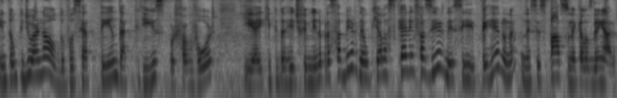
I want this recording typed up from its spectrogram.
Então pediu Arnaldo, você atenda a Cris, por favor board. E a equipe da Rede Feminina para saber né, o que elas querem fazer nesse terreno, né, nesse espaço né, que elas ganharam.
